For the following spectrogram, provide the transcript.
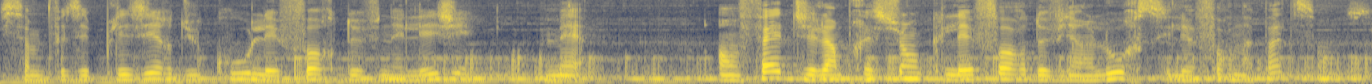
Ça me faisait plaisir, du coup, l'effort devenait léger. Mais en fait, j'ai l'impression que l'effort devient lourd si l'effort n'a pas de sens.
